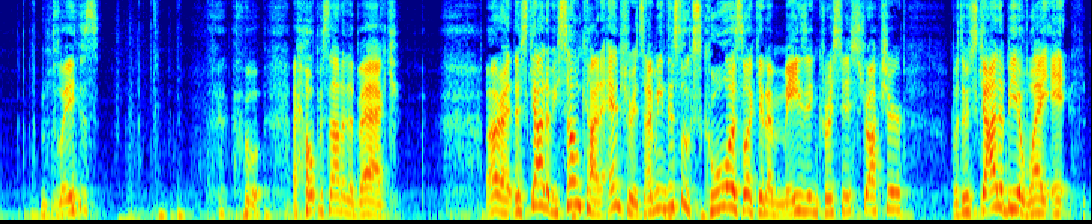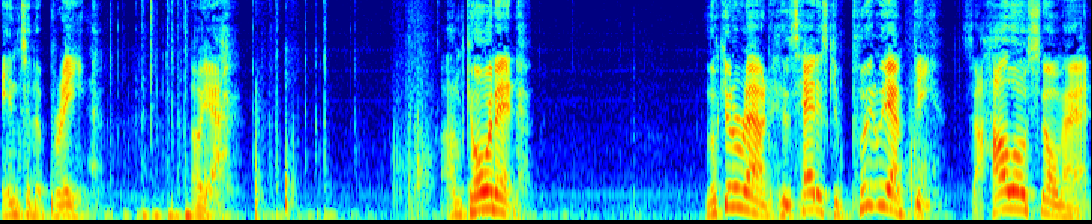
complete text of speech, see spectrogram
Please? I hope it's not in the back. All right, there's got to be some kind of entrance. I mean, this looks cool as like an amazing Christmas structure, but there's got to be a way in, into the brain. Oh, yeah. I'm going in. Looking around, his head is completely empty. It's a hollow snowman.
